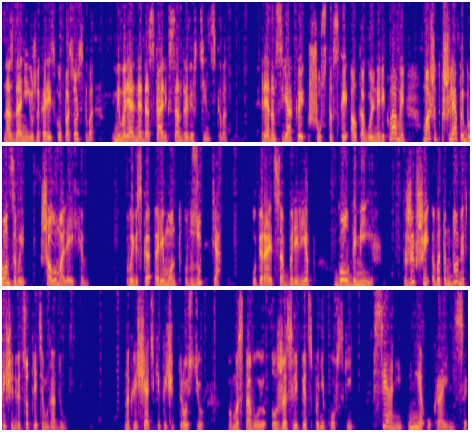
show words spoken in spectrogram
На здании южнокорейского посольства мемориальная доска Александра Вертинского. Рядом с яркой шустовской алкогольной рекламой машет шляпой бронзовый Шалум Алейхем. Вывеска «Ремонт в Зуття» упирается в барельеф Голдемир, живший в этом доме в 1903 году. На Крещатике тычет тростью в мостовую лжеслепец Паниковский. Все они не украинцы,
